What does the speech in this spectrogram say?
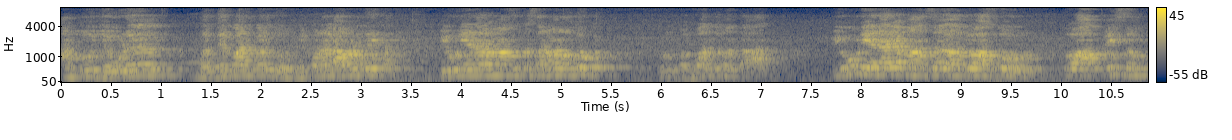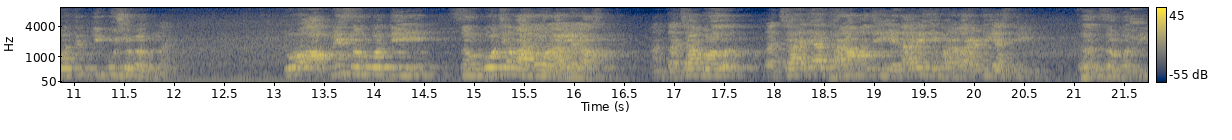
आणि तो जेवढं मद्यपान करतो हे कोणाला आवडतंय का? पिऊन येणारा माणसाचा सन्मान होतो का? म्हणून भगवंत म्हणतात पिऊन येणाऱ्या माणसाला जो असतो तो आपली संपत्ती टिकू शकत नाही. तो आपली संपत्ती संपोच्या मार्गावर लागलेला असतो. आणि त्याच्यामुळं त्याच्या ज्या घरामध्ये येणारी जी भरभराटी असती धन संपत्ती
